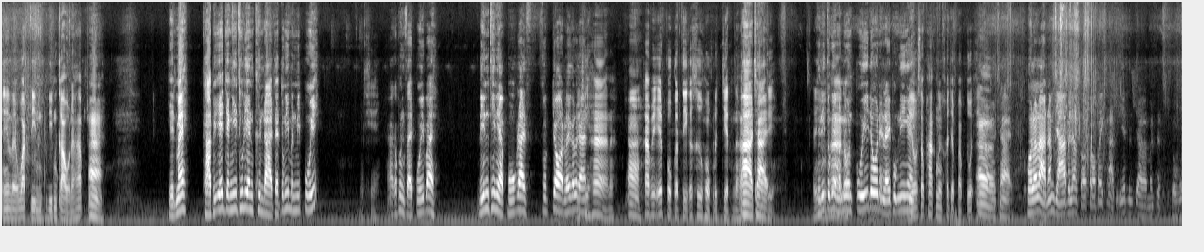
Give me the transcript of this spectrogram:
นี่เลยวัดดินดินเก่านะครับ อ่า เห็นไหมขาพีเอสอย่างนี้ทุเรียนขึ้นได้ แต่ตรงนี้มันมีปุ๋ยโอเคอ่าก็เพิ่งใส่ปุ๋ยไป ดินที่เนี่ยปลูกได้สุดยอดเลยก็แล้ววิกันธีห้านะอ่าค่า pH ปกติก็คือหกหรือเจ็ดนะครัอ่าใช่ปกติอั ทีนี้ตรงเนี้ยมันโดนอยู่ปุ๋ยโดนอะไรพวกนี้ห้าไงเดี๋ยวสักพักหนึ่งเขาจะปรับตัวเอเองอใช่พอละลาดน้ำยาไปแล้วต่อต่อไปขาดพีเอสมันจะมันจะสูง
